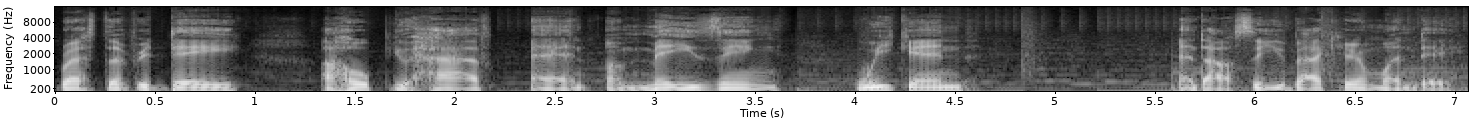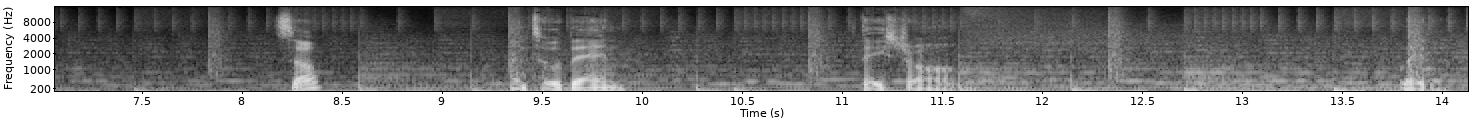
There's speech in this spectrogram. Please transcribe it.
rest of your day. I hope you have an amazing weekend. And I'll see you back here Monday. So, until then, stay strong. Later.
